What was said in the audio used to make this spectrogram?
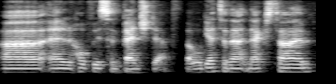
uh, and hopefully some bench depth. But we'll get to that next time.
